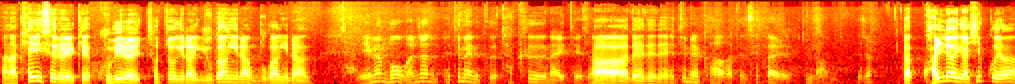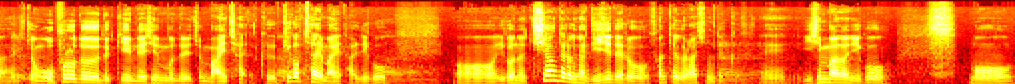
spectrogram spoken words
하나 케이스를 이렇게 구비를 저쪽이랑 유광이랑 무광이랑 자 얘는 뭐 완전 배트맨 그 다크 나이트에서 아, 네, 네, 네. 배트맨 카 같은 색깔 좀 나옵니다. 그죠? 그러니까 관리하기가 쉽고요. 그리고- 좀 오프로드 느낌 내시는 분들이 좀 많이 차, 그 아. 픽업 차에 많이 달리고 아, 아. 어 이거는 취향대로 그냥 니즈대로 선택을 하시면 될 음, 거예요. 음. 네, 20만 원이고 뭐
